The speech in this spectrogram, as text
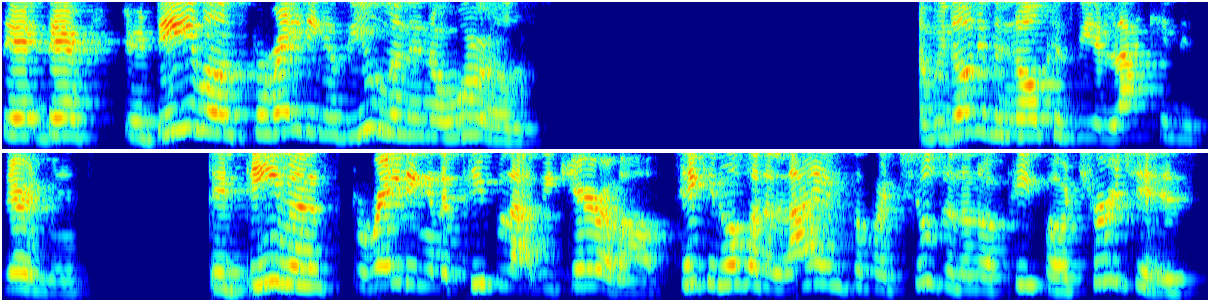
there, there, there are demons parading as human in our worlds. And we don't even know because we are lacking discernment. The demons parading in the people that we care about, taking over the lives of our children and our people, our churches,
